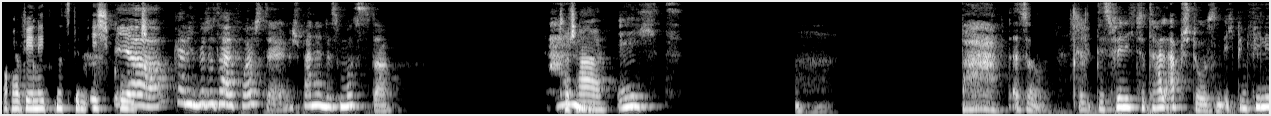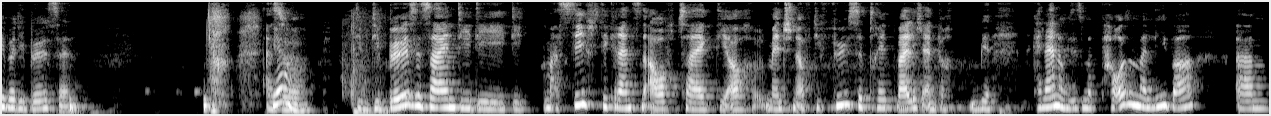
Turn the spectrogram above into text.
aber wenigstens bin ich gut. Ja, kann ich mir total vorstellen. Spannendes Muster. Total. Nein, echt. Bah, also, das finde ich total abstoßend. Ich bin viel lieber die Böse. Also, ja. die, die Böse sein, die, die, die massiv die Grenzen aufzeigt, die auch Menschen auf die Füße tritt, weil ich einfach mir, keine Ahnung, es ist mir tausendmal lieber, ähm,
